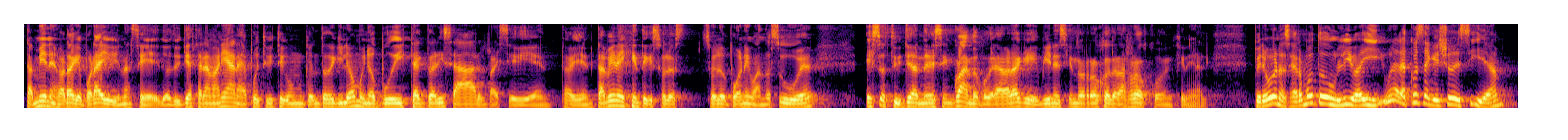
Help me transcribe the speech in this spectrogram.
también es verdad que por ahí, no sé, lo tuiteaste a la mañana, después tuviste con un montón de quilombo y no pudiste actualizar. Me parece bien, está bien. También hay gente que solo, solo pone cuando sube. Esos tuitean de vez en cuando, porque la verdad que viene siendo rojo tras rojo en general. Pero bueno, se armó todo un lío ahí. Una de las cosas que yo decía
